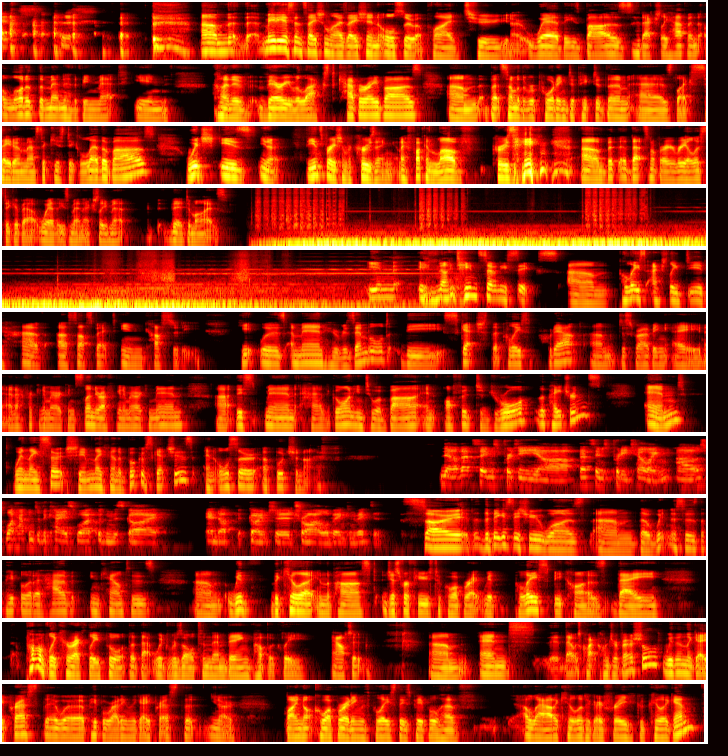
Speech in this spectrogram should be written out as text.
um, media sensationalization also applied to you know where these bars had actually happened. A lot of the men had been met in kind of very relaxed cabaret bars. Um, but some of the reporting depicted them as like sadomasochistic leather bars, which is, you know, the inspiration for cruising. And I fucking love cruising. um, but th- that's not very realistic about where these men actually met their demise. In in 1976, um, police actually did have a suspect in custody. It was a man who resembled the sketch that police had put out, um, describing a, an African American, slender African American man. Uh, this man had gone into a bar and offered to draw the patrons, and when they searched him, they found a book of sketches and also a butcher knife. Now that seems pretty. Uh, that seems pretty telling. Uh, what happened to the case? Why couldn't this guy end up going to trial or being convicted? So the biggest issue was um, the witnesses, the people that had had encounters um, with the killer in the past, just refused to cooperate with police because they probably correctly thought that that would result in them being publicly outed. Um, and that was quite controversial within the gay press. There were people writing in the gay press that, you know, by not cooperating with police, these people have allowed a killer to go free who could kill again.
